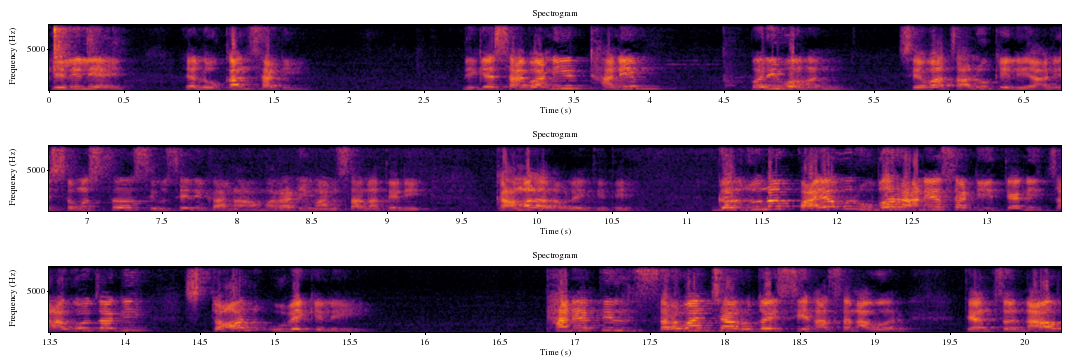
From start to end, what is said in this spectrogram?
केलेली आहेत या लोकांसाठी. दिगे साहेबांनी ठाणे परिवहन सेवा चालू केली आणि समस्त शिवसैनिकांना मराठी माणसांना त्यांनी कामाला लावलंय तिथे. गरजूंना पायावर उभं राहण्यासाठी त्यांनी जागोजागी स्टॉल उभे केले. ठाण्यातील सर्वांच्या हृदय सिंहासनावर त्यांचं नाव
